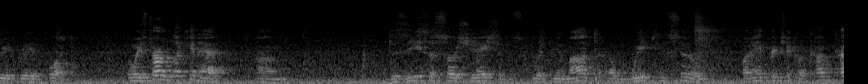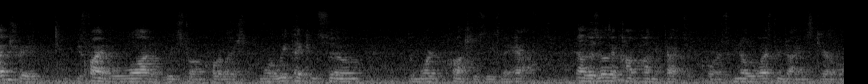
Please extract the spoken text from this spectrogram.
really, really important. When we start looking at um, disease associations with the amount of wheat consumed by any particular co- country, you find a lot of really strong correlation. The more wheat they consume, the more chronic disease they have. Now, there's other compounding factors, of course. We know the Western diet is terrible,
